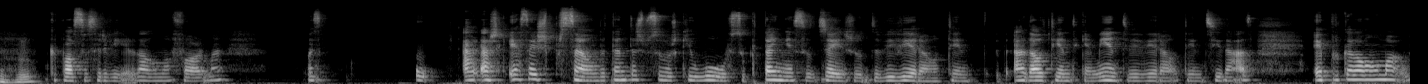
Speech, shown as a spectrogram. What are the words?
Uhum. que possa servir de alguma forma, mas o- acho que essa expressão de tantas pessoas que eu ouço que têm esse desejo de viver autent, de autenticamente, viver a autenticidade, é porque de alguma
